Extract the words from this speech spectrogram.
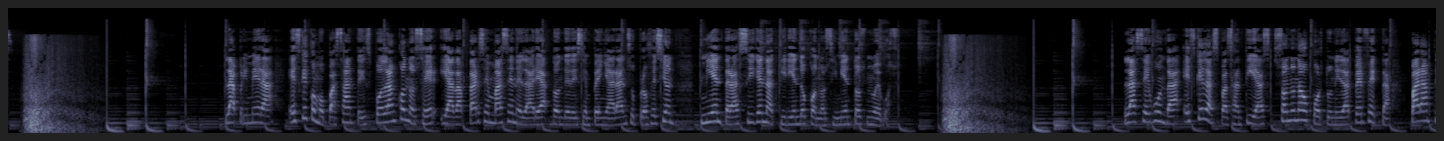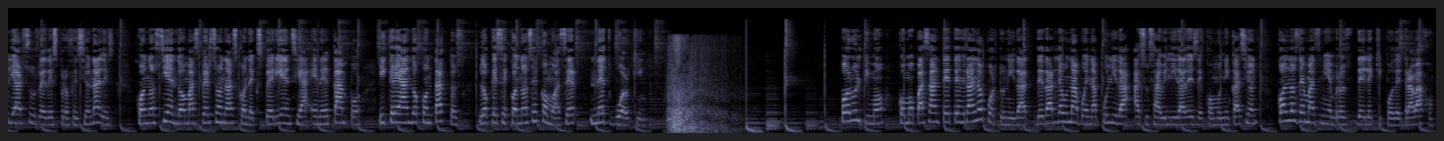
La primera es que como pasantes podrán conocer y adaptarse más en el área donde desempeñarán su profesión, mientras siguen adquiriendo conocimientos nuevos. La segunda es que las pasantías son una oportunidad perfecta para ampliar sus redes profesionales, conociendo más personas con experiencia en el campo y creando contactos, lo que se conoce como hacer networking. Por último, como pasante tendrán la oportunidad de darle una buena pulida a sus habilidades de comunicación con los demás miembros del equipo de trabajo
